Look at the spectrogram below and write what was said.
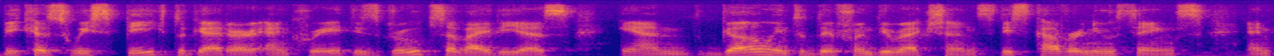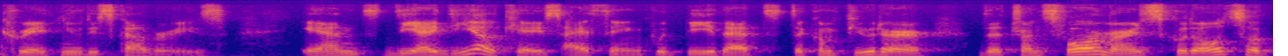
because we speak together and create these groups of ideas and go into different directions, discover new things, and create new discoveries. And the ideal case, I think, would be that the computer, the transformers could also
